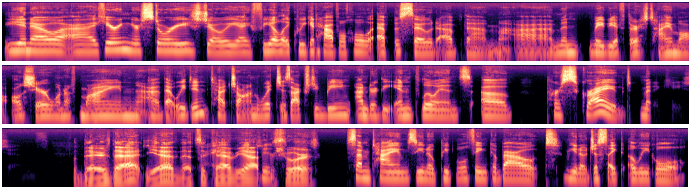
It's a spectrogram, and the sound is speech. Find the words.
You know, uh, hearing your stories, Joey, I feel like we could have a whole episode of them. Um, and maybe if there's time, I'll, I'll share one of mine uh, that we didn't touch on, which is actually being under the influence of prescribed medications. There's that. Yeah, that's a caveat for sure. Sometimes, you know, people think about, you know, just like illegal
